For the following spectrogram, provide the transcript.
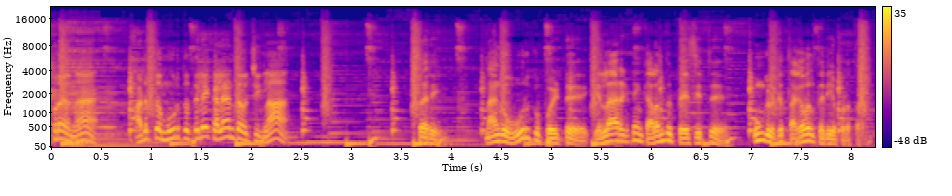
அப்புறம் என்ன? அடுத்த முகூர்த்தத்திலே கல்யாணத்தை வச்சுக்கலாம் சரி நாங்க ஊருக்கு போயிட்டு எல்லாருக்கிட்டையும் கலந்து பேசிட்டு உங்களுக்கு தகவல் தெரியப்படுத்துறோம்.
